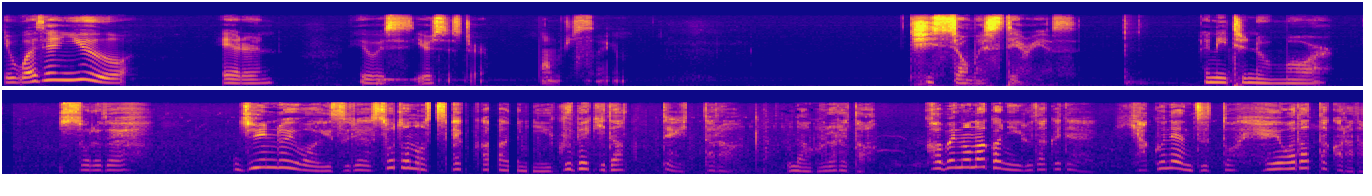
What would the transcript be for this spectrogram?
It wasn't you, Eren. It was your sister. I'm just saying. She's so mysterious. I need to know more. それで人類はいずれ外の世界に行くべきだって言ったら殴られた。壁の中にいるだけで100年ずっと平和だったからだ。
